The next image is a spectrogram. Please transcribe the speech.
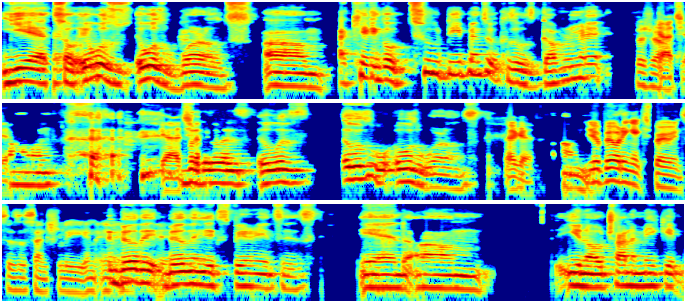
Yeah, so it was it was worlds. Um, I can't go too deep into it because it was government. For sure. Gotcha. Um, Gotcha. but it was it was it was it was worlds. Okay. Um, You're building experiences essentially in, in, in- building yeah. building experiences and um you know trying to make it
